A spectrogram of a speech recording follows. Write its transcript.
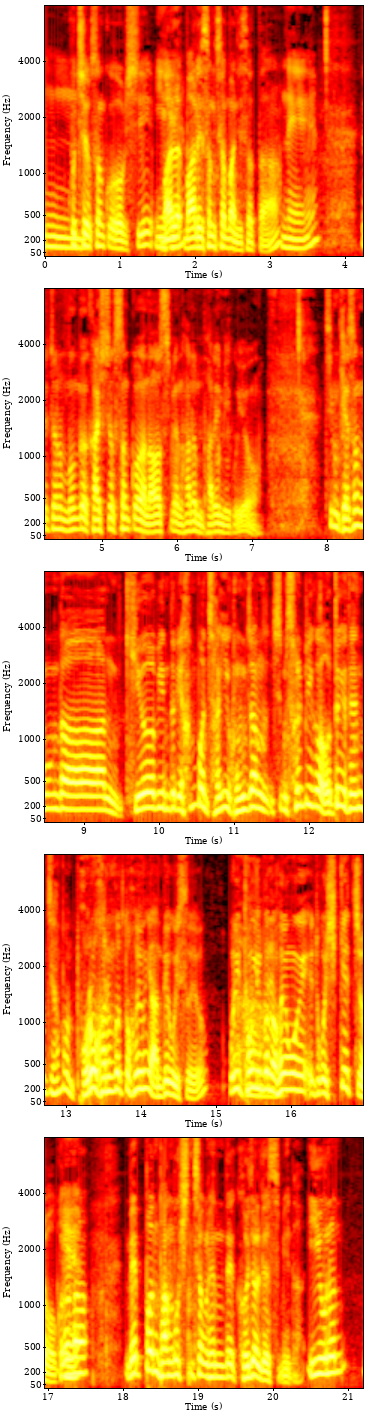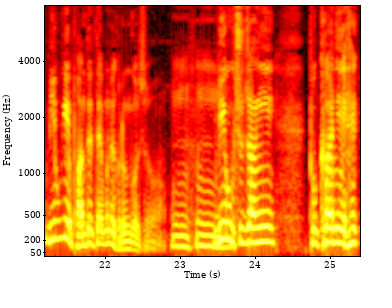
음, 구체적 성과가 없이 예. 말, 말의 성차만 있었다. 네. 저는 뭔가 가시적 성과가 나왔으면 하는 바람이고요. 지금 개성공단 기업인들이 한번 자기 공장 지금 설비가 어떻게 되는지 한번 보러 가는 것도 허용이 안 되고 있어요. 우리 통일부는 허용해주고 싶겠죠. 그러나 아. 예. 몇번 방북 신청을 했는데 거절됐습니다. 이유는 미국의 반대 때문에 그런 거죠. 음흠. 미국 주장이 북한이 핵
